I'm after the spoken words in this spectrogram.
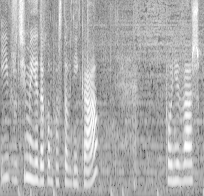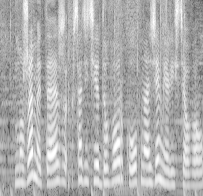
i wrzucimy je do kompostownika, ponieważ możemy też wsadzić je do worków na ziemię liściową.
